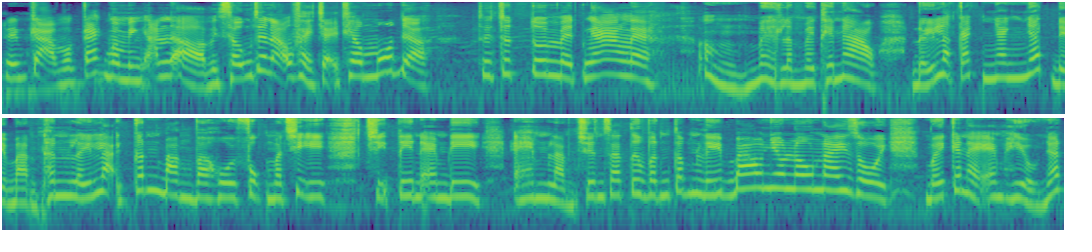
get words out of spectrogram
đến cả một cách mà mình ăn ở mình sống thế nào cũng phải chạy theo mốt à tôi, tôi, tôi mệt ngang nè Ừ, mệt là mệt thế nào? Đấy là cách nhanh nhất để bản thân lấy lại cân bằng và hồi phục mà chị. Chị tin em đi. Em làm chuyên gia tư vấn tâm lý bao nhiêu lâu nay rồi? Mấy cái này em hiểu nhất.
